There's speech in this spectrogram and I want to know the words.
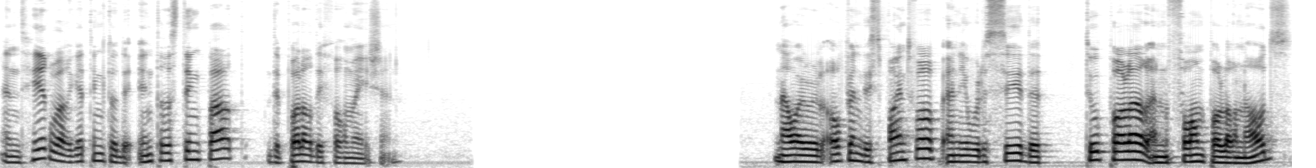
And here we are getting to the interesting part, the polar deformation. Now I will open this point warp and you will see the to polar and from polar nodes.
